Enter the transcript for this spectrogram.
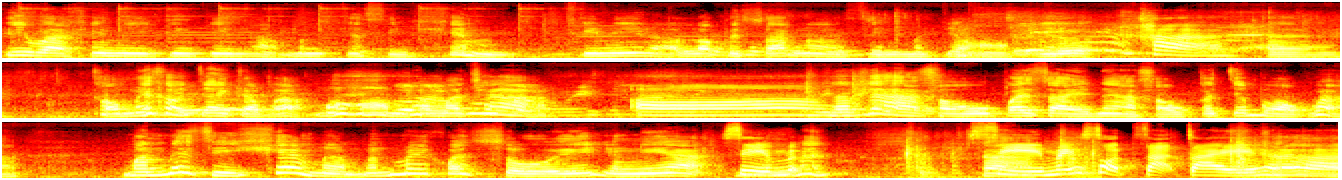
ที่ว่าเคมีจริงๆอะมันจะสีเข้ม ทีนี้เราเราไปซักหน่อยสีมันจะออกเยอะค่ะ เออเขาไม่เข้าใจกับว่าหม้อห้อมธรรมชาติ อ๋อ แล้วถ้าเขาไปใส่เนี่ยเขาก็จะบอกว่า มันไม่สีเข้มอะ มันไม่ค่อยสวยอย่างเงี้ยสีไม่นค่ะ สีไม่สดสะใจใช่ไหมคะ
